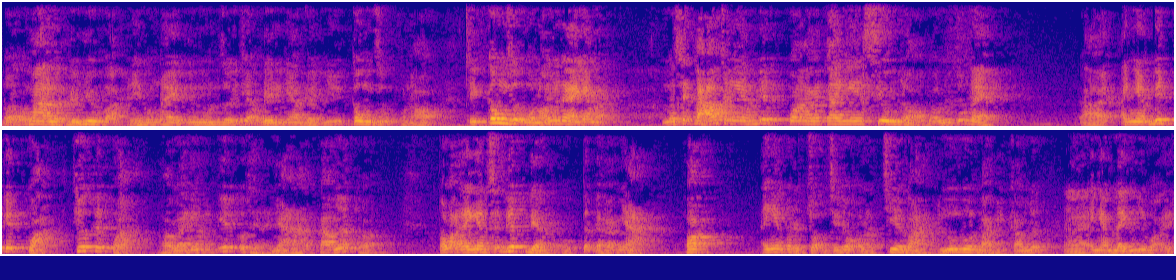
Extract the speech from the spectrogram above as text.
Nó có ma lực đến như vậy thì hôm nay tôi muốn giới thiệu đến anh em về những công dụng của nó. Thì công dụng của nó như này anh em ạ. Nó sẽ báo cho anh em biết qua cái tai nghe siêu nhỏ của bluetooth này. Đấy, anh em biết kết quả trước kết quả hoặc là anh em biết có thể là nhà cao nhất hoặc có bạn anh em sẽ biết điểm của tất cả các nhà hoặc anh em có thể chọn chế độ là chia bài luôn luôn bài mình cao nhất à, anh em đánh như vậy thì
